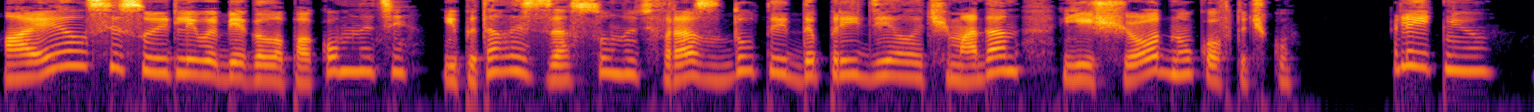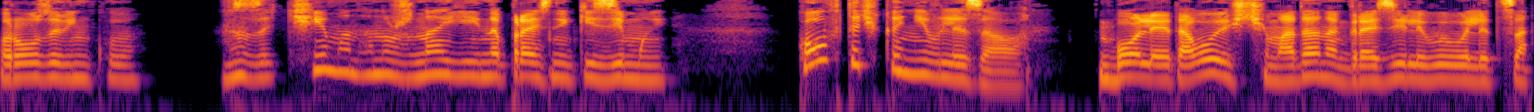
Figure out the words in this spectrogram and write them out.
а Элси суетливо бегала по комнате и пыталась засунуть в раздутый до предела чемодан еще одну кофточку. Летнюю, розовенькую. Зачем она нужна ей на празднике зимы? Кофточка не влезала. Более того, из чемодана грозили вывалиться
